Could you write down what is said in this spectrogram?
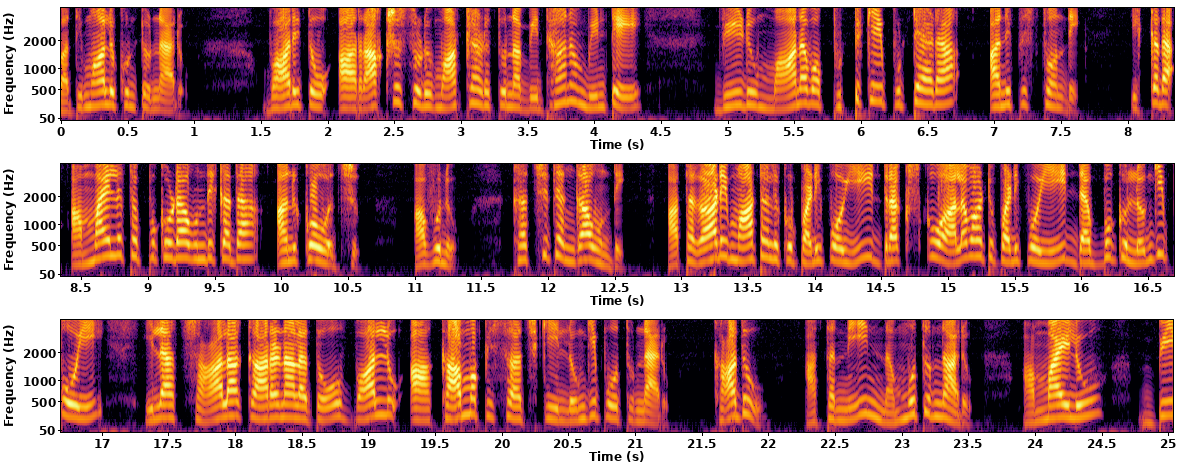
బతిమాలుకుంటున్నారు. వారితో ఆ రాక్షసుడు మాట్లాడుతున్న విధానం వింటే వీడు మానవ పుట్టుకే పుట్టాడా అనిపిస్తోంది. ఇక్కడ అమ్మాయిల తప్పు కూడా ఉంది కదా అనుకోవచ్చు. అవును, ఖచ్చితంగా ఉంది. అతగాడి మాటలకు పడిపోయి, డ్రగ్స్కు అలవాటు పడిపోయి, డబ్బుకు లొంగిపోయి ఇలా చాలా కారణాలతో వాళ్ళు ఆ కామపిశాచికి లొంగిపోతున్నారు. కాదు, అతన్ని నమ్ముతున్నారు. అమ్మాయిలు, బీ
